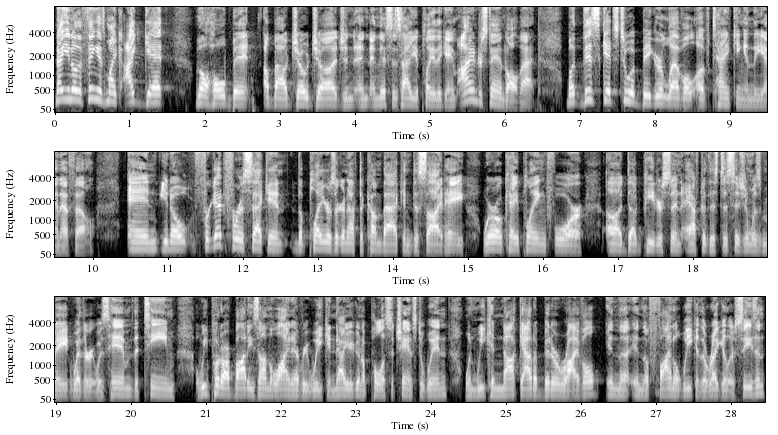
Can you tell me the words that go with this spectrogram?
Now, you know, the thing is, Mike, I get the whole bit about Joe Judge and, and, and this is how you play the game. I understand all that. But this gets to a bigger level of tanking in the NFL. And, you know, forget for a second the players are going to have to come back and decide, hey, we're okay playing for uh, Doug Pederson after this decision was made, whether it was him, the team. We put our bodies on the line every week, and now you're going to pull us a chance to win when we can knock out a bitter rival in the in the final week of the regular season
